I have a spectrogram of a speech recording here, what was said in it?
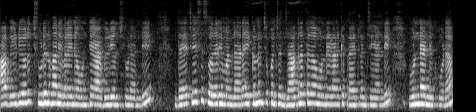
ఆ వీడియోలు చూడని వారు ఎవరైనా ఉంటే ఆ వీడియోలు చూడండి. దయచేసి సోదరి మండలారా ఇక్కడ నుంచి కొంచెం జాగ్రత్తగా ఉండడానికి ప్రయత్నం చేయండి. ఉండండి కూడా.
